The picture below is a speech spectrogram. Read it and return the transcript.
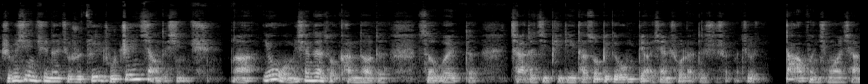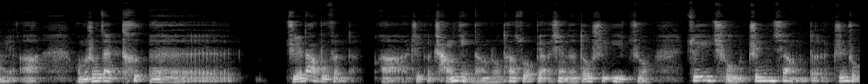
什么兴趣呢？就是追逐真相的兴趣啊！因为我们现在所看到的所谓的 Chat GPT，它所被给我们表现出来的是什么？就大部分情况下面啊，我们说在特呃绝大部分的啊这个场景当中，它所表现的都是一种追求真相的执着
